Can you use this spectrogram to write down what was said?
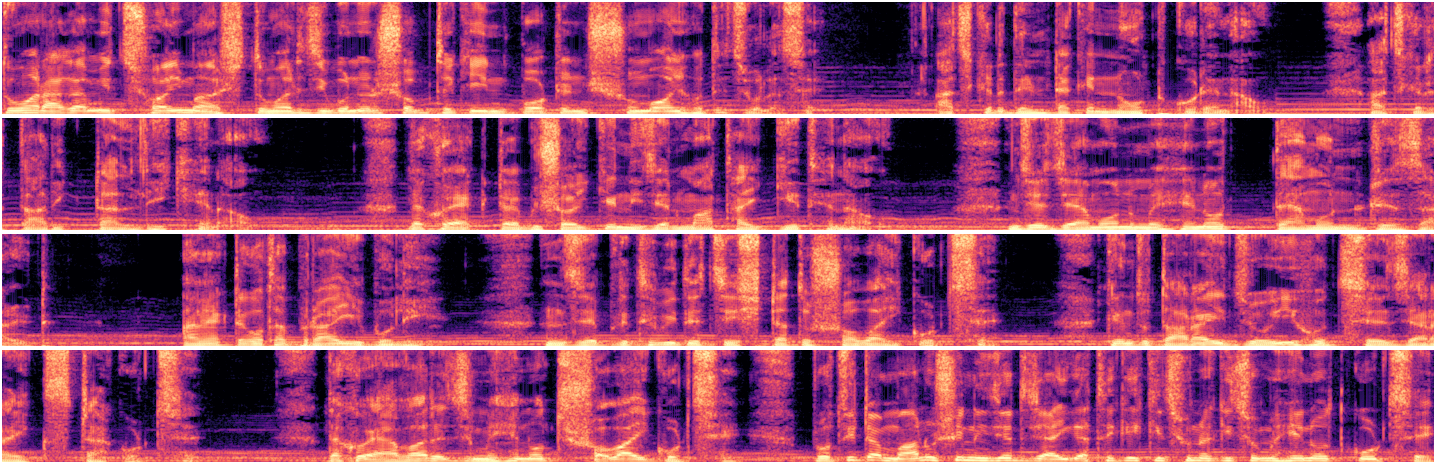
তোমার আগামী ছয় মাস তোমার জীবনের সব থেকে ইম্পর্টেন্ট সময় হতে চলেছে। আজকের দিনটাকে নোট করে নাও, আজকের তারিখটা লিখে নাও। দেখো, একটা বিষয়কে নিজের মাথায় গেঁথে নাও, যে যেমন মেহনত, তেমন রেজাল্ট আমি একটা কথা প্রায়ই বলি, যে পৃথিবীতে চেষ্টা তো সবাই করছে, কিন্তু তারাই জয়ী হচ্ছে যারা এক্সট্রা করছে। দেখো অ্যাভারেজ মেহনত সবাই করছে। প্রতিটা মানুষই নিজের জায়গা থেকে কিছু না কিছু মেহনত করছে।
